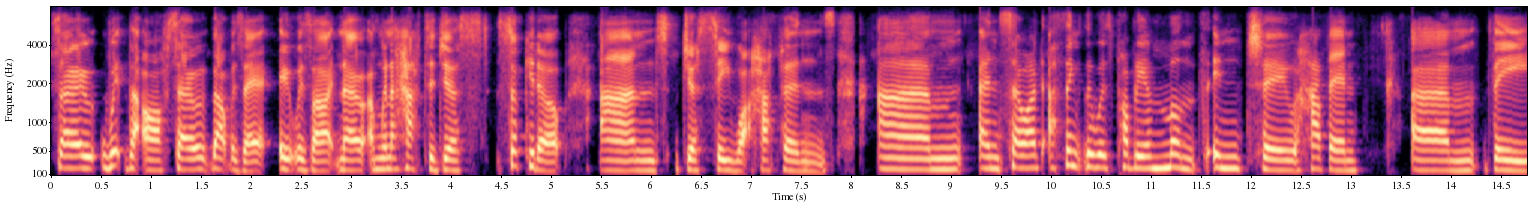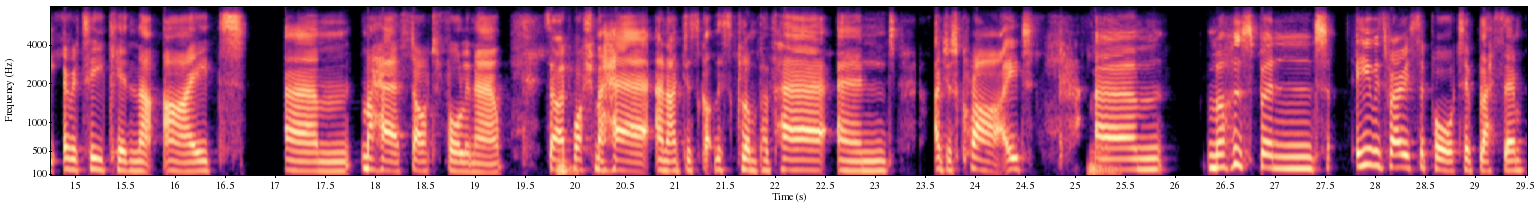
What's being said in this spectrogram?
So whip that off. So that was it. It was like, no, I'm going to have to just suck it up and just see what happens. Um, and so I'd, I think there was probably a month into having um, the irinotecan that I'd um, my hair started falling out. So I'd wash my hair and I just got this clump of hair and I just cried. Um, my husband, he was very supportive, bless him.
